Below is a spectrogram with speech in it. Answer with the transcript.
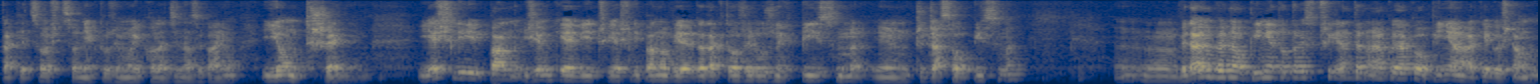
takie coś, co niektórzy moi koledzy nazywają jątrzeniem. Jeśli pan Ziemkiewicz, jeśli panowie redaktorzy różnych pism ym, czy czasopism ym, wydają pewne opinie, to to jest przyjęte no, jako, jako opinia jakiegoś tam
